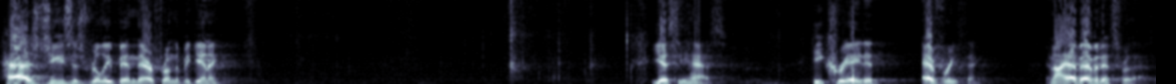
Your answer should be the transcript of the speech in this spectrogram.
Has Jesus really been there from the beginning? Yes, he has. He created everything. And I have evidence for that.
